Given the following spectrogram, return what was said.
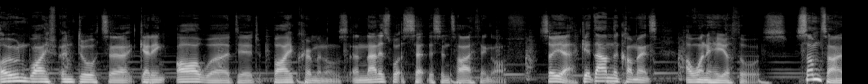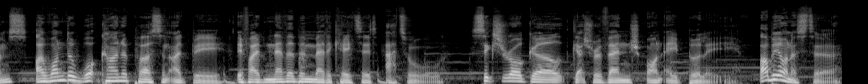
own wife and daughter getting R-worded by criminals, and that is what set this entire thing off. So yeah, get down in the comments. I want to hear your thoughts. Sometimes I wonder what kind of person I'd be if I'd never been medicated at all. Six year old girl gets revenge on a bully. I'll be honest here,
